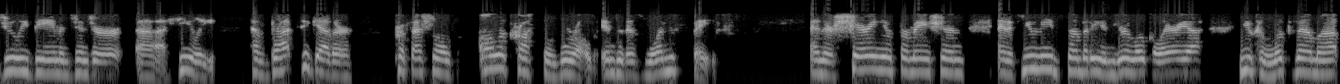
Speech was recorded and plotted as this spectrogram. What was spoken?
Julie Beem and Ginger uh, Healy have brought together professionals all across the world into this one space. And they're sharing information. And if you need somebody in your local area, you can look them up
